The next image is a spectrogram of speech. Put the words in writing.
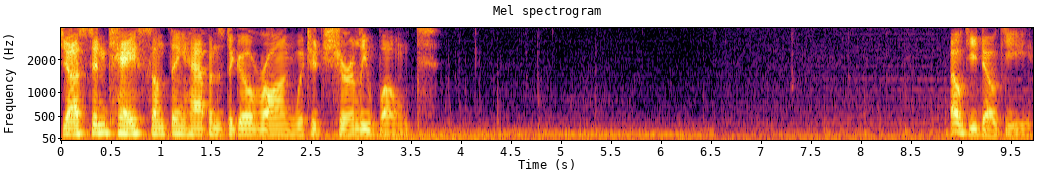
Just in case something happens to go wrong, which it surely won't. Okie dokie.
